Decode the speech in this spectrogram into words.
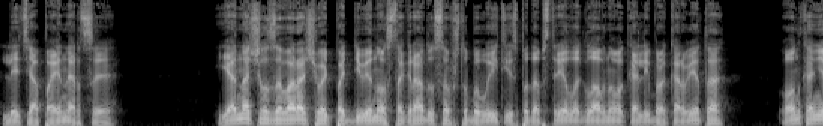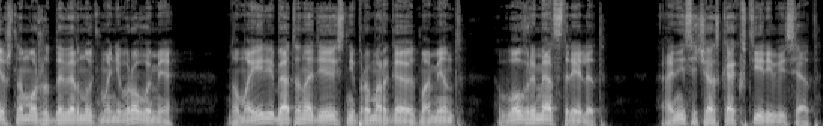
летя по инерции. Я начал заворачивать под 90 градусов, чтобы выйти из-под обстрела главного калибра корвета. Он, конечно, может довернуть маневровыми, но мои ребята, надеюсь, не проморгают момент, вовремя отстрелят. Они сейчас как в тире висят.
